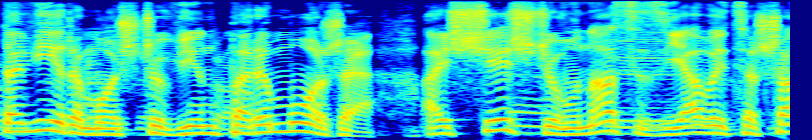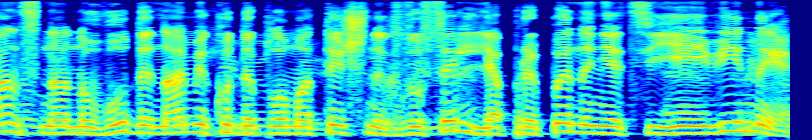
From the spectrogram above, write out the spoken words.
та віримо, що він переможе. А ще що в нас з'явиться шанс на нову динаміку дипломатичних зусиль для припинення цієї війни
